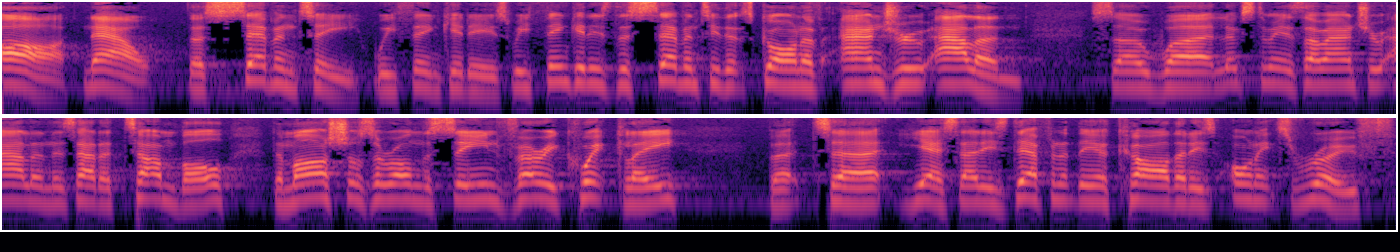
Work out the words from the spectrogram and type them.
Ah, now, the 70 we think it is. We think it is the 70 that's gone of Andrew Allen. So uh, it looks to me as though Andrew Allen has had a tumble. The marshals are on the scene very quickly. But uh, yes, that is definitely a car that is on its roof.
